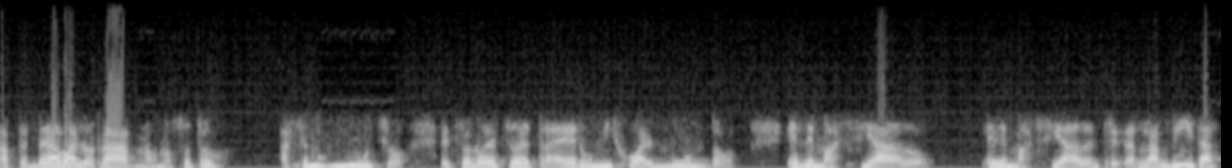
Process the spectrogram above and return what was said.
aprender a valorarnos. Nosotros hacemos mucho. El solo hecho de traer un hijo al mundo es demasiado, es demasiado. Entregar la vida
